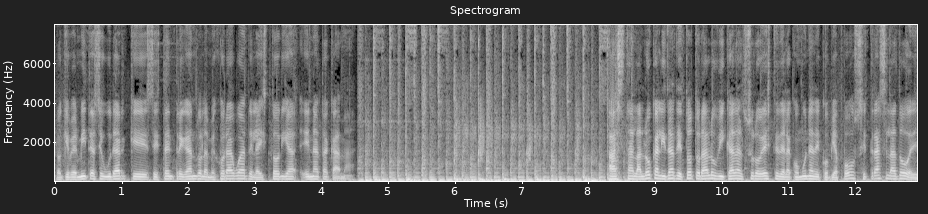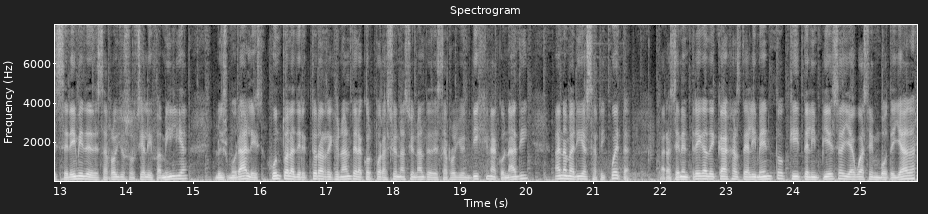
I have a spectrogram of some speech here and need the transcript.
lo que permite asegurar que se está entregando la mejor agua de la historia en Atacama. Hasta la localidad de Totoral, ubicada al suroeste de la comuna de Copiapó, se trasladó el Ceremi de Desarrollo Social y Familia, Luis Morales, junto a la directora regional de la Corporación Nacional de Desarrollo Indígena, CONADI, Ana María Sarricueta, para hacer entrega de cajas de alimento, kit de limpieza y aguas embotelladas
